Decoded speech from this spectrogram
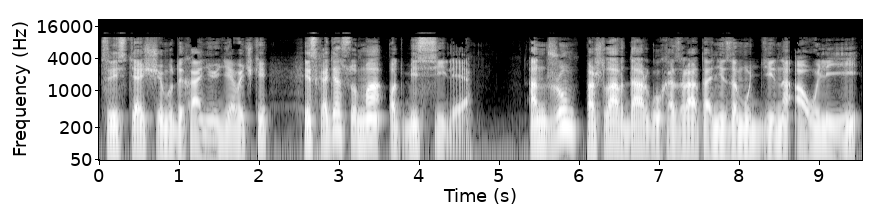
свистящему дыханию девочки, исходя с ума от бессилия. Анджум пошла в даргу Хазрата Низамуддина Аулии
